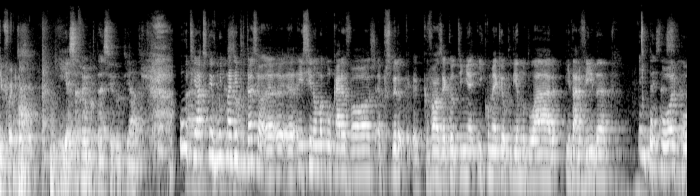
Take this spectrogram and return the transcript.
E foi isso. E essa foi a importância do teatro. O teatro teve muito mais importância. Ensinou-me a colocar a voz, a perceber que, que voz é que eu tinha e como é que eu podia modelar e dar vida. O corpo-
